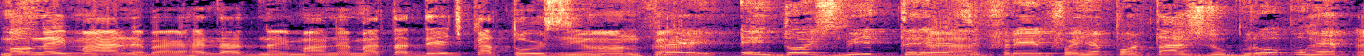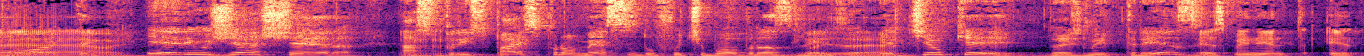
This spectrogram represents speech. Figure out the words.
Mas o Neymar, né, velho? A realidade do Neymar, o Neymar tá desde 14 anos, cara. Frei, em 2013, É. Frei, ele foi reportagem do Globo Repórter. É, ele e o Jean Xera, as principais promessas do futebol brasileiro. Pois é. Ele tinha o quê? 2013? Esse menino, ele-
